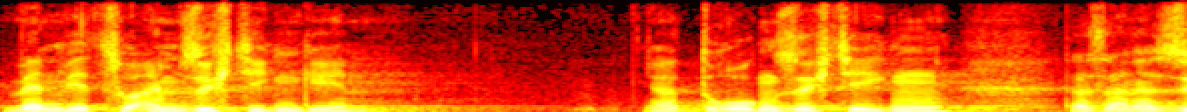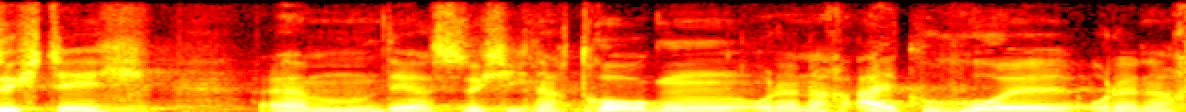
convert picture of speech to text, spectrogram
wenn wir zu einem Süchtigen gehen, ja, Drogensüchtigen, da ist einer süchtig, ähm, der ist süchtig nach Drogen oder nach Alkohol oder nach,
